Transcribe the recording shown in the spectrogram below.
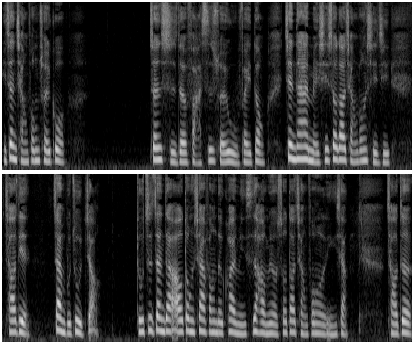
一阵强风吹过，真实的法师水舞飞动。见他和美希受到强风袭击，差点站不住脚。独自站在凹洞下方的快明丝毫没有受到强风的影响。朝着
